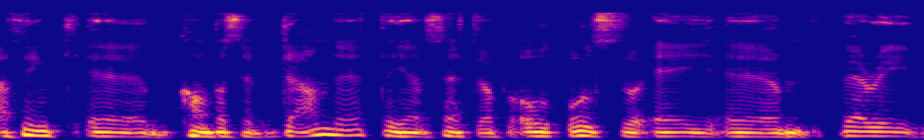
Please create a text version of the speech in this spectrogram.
I think uh, Compass have done that. They have set up also a um, very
